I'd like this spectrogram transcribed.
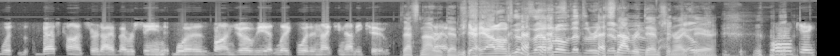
with the best concert I've ever seen was Bon Jovi at Lakewood in 1992. That's not That- redemption. Yeah, yeah, I was gonna say, I don't know if that's a redemption. That's not redemption. redemption right there. Oh, okay.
